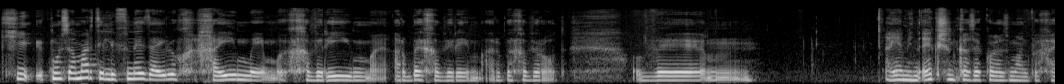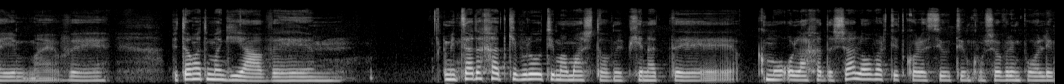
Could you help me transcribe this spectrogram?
כי כמו שאמרתי לפני זה, היו חיים עם חברים, הרבה חברים, הרבה חברות. והיה מין אקשן כזה כל הזמן בחיים, ופתאום את מגיעה, ו... מצד אחד קיבלו אותי ממש טוב מבחינת, כמו עולה חדשה, לא עברתי את כל הסיוטים כמו שעוברים עולים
